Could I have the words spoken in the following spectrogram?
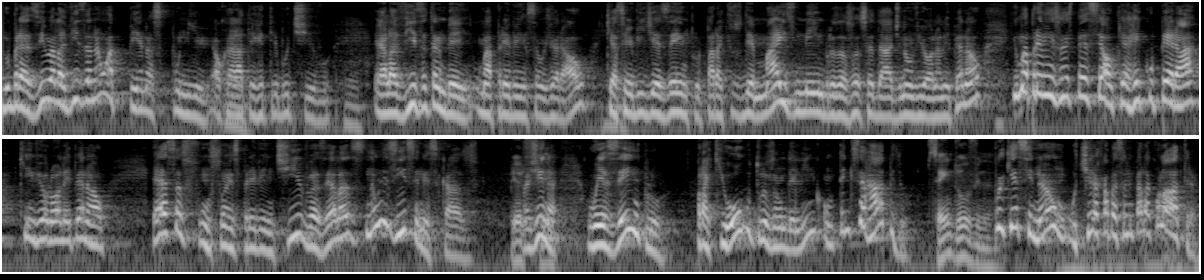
no Brasil, ela visa não apenas punir, é o caráter retributivo. Ela visa também uma prevenção geral, que é servir de exemplo para que os demais membros da sociedade não violem a lei penal, e uma prevenção especial, que é recuperar quem violou a lei penal. Essas funções preventivas, elas não existem nesse caso. Perfeito. Imagina, o exemplo para que outros não delinquam tem que ser rápido. Sem dúvida. Porque senão o tiro acaba sendo pela culatra.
